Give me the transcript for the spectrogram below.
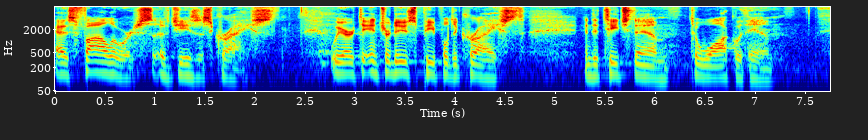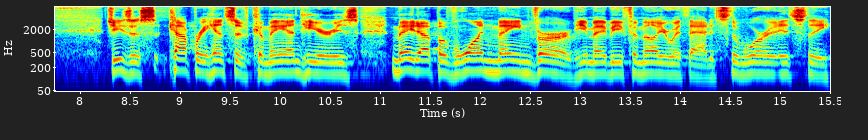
as followers of Jesus Christ. We are to introduce people to Christ and to teach them to walk with Him. Jesus' comprehensive command here is made up of one main verb. You may be familiar with that. It's the word, it's the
